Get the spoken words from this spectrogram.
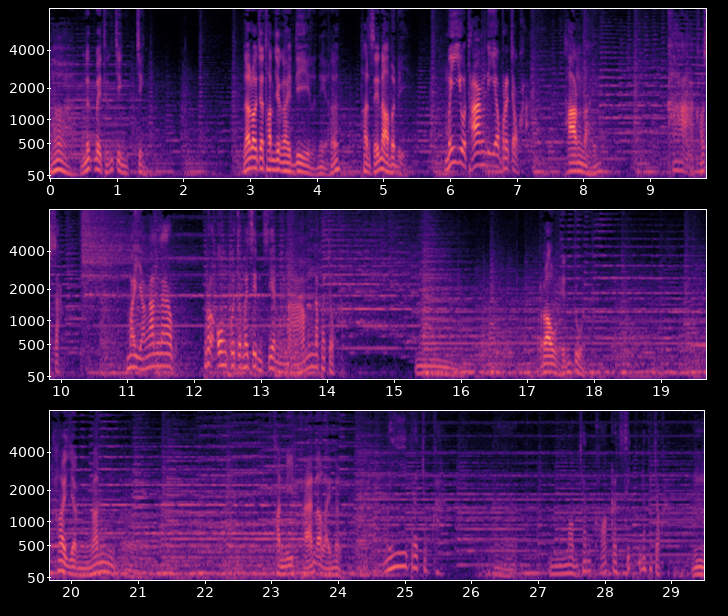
เฮ้อนึกไม่ถึงจริง ๆ แล้วเราจะทำยังไงดีล่ะเนี่ยฮะท่านเสนาบดีมีอยู่ทางเดียวพระเจ้าค่ะ ทางไหน ฆ่าเขาซะไม่อย่างนั้นแล้ว พระองค์ก็จะไม่สิ้นเสียงน้ำนะพระเจ้าค่ะเราเห็นด้วย ถ้าอย่างนั้นเอ่อท่านมีแผนอะไรไหมล่ะมีพระเจ้าค่ะเอ่อหม่อมฉันขอกระซิบนะพระเจ้าค่ะอืม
